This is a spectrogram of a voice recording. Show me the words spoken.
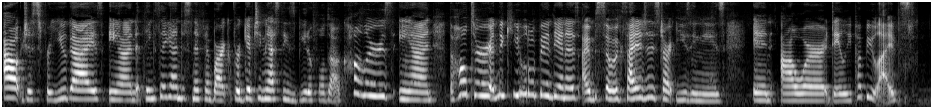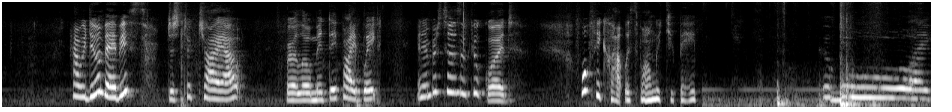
out just for you guys. And thanks again to Sniff and Bark for gifting us these beautiful dog collars and the halter and the cute little bandanas. I'm so excited to start using these in our daily puppy lives. How we doing, babies? Just took Chai out for a little midday pipe wake. And Ember still doesn't feel good. We'll figure out what's wrong with you, babe. Good boy.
